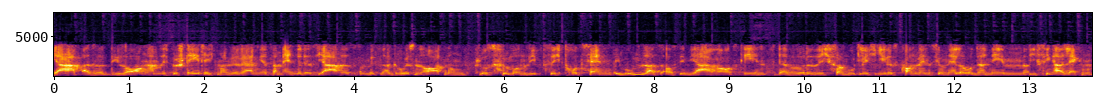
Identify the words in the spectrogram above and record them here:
Ja, also die Sorgen haben sich bestätigt. Ich meine, wir werden jetzt am Ende des Jahres mit einer Größenordnung plus 75 Prozent im Umsatz aus dem Jahr rausgehen. Da würde sich vermutlich jedes konventionelle Unternehmen die Finger lecken.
